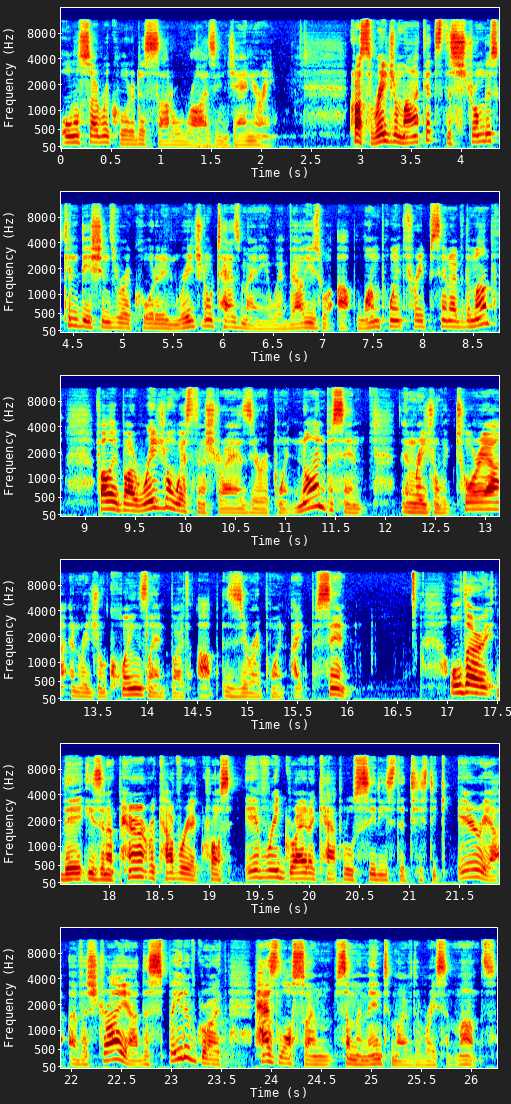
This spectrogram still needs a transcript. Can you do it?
also recorded a subtle rise in January. Across the regional markets, the strongest conditions were recorded in regional Tasmania, where values were up 1.3% over the month, followed by regional Western Australia 0.9%, and regional Victoria and regional Queensland both up 0.8%. Although there is an apparent recovery across every greater capital city statistic area of Australia, the speed of growth has lost some, some momentum over the recent months.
